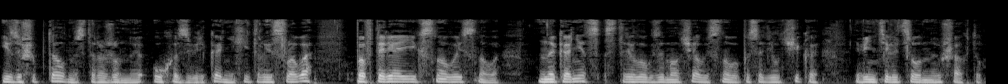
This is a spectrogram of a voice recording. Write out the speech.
и зашептал в настороженное ухо зверька нехитрые слова, повторяя их снова и снова. Наконец стрелок замолчал и снова посадил Чика в вентиляционную шахту.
